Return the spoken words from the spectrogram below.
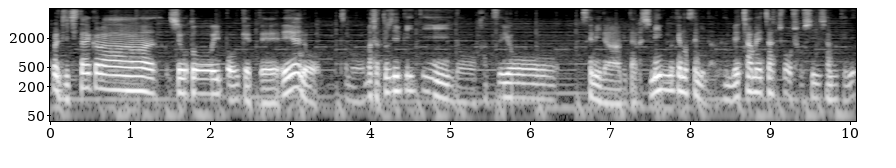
これ自治体から仕事を一本受けて、AI の、その、まあ、チャット GPT の活用セミナーみたいな市民向けのセミナー、めちゃめちゃ超初心者向けに、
